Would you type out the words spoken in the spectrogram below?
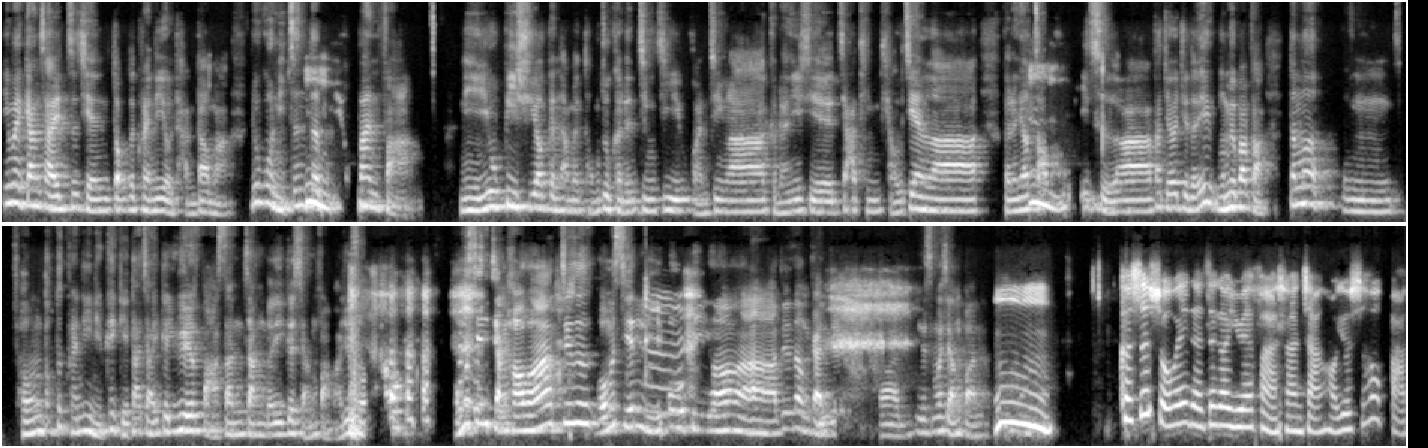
因为刚才之前 Doctor Cranley 有谈到嘛，如果你真的没有办法。你又必须要跟他们同住，可能经济环境啦，可能一些家庭条件啦，可能要照顾彼此啦，大家会觉得，哎，我没有办法。那么，嗯，从 Doctor Cranley，你可以给大家一个约法三章的一个想法嘛，就是说，我们先讲好啊，就是我们先礼后兵哦，啊，就那种感觉，啊，有什么想法呢？嗯。可是所谓的这个约法三章哈，有时候把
